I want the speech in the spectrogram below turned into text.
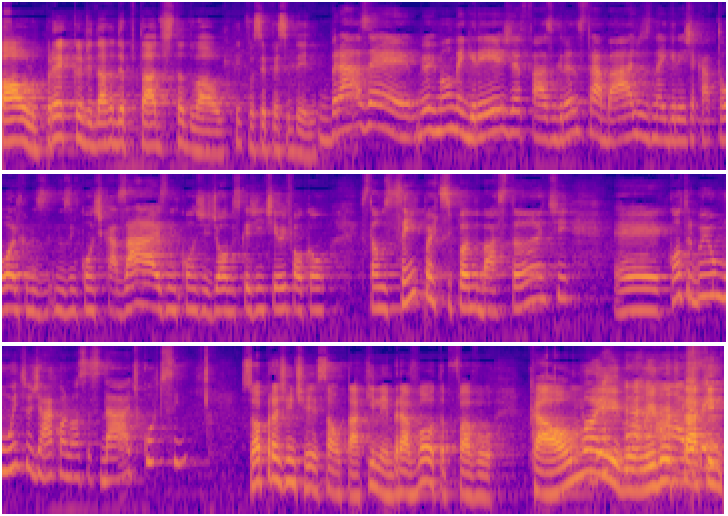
Paulo, pré-candidato a deputado estadual. O que, você pensa dele? O Brás é meu irmão da igreja, faz grandes trabalhos na igreja católica, nos, nos encontros de casais, nos encontros de jovens que a gente, eu e Falcão, estamos sempre participando bastante. É, contribuiu muito já com a nossa cidade, curto sim. Só para a gente ressaltar aqui, lembrar, volta por favor. Calma, Igor. O Igor está aqui.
